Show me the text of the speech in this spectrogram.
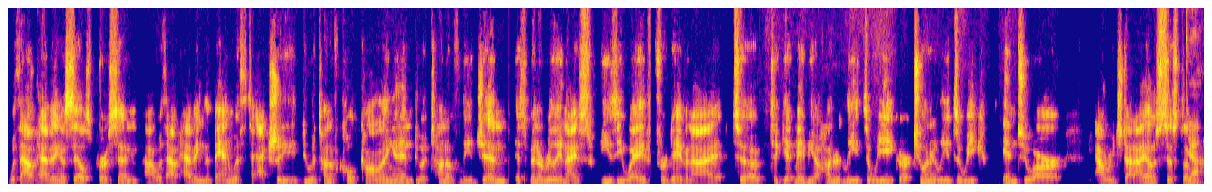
without having a salesperson, uh, without having the bandwidth to actually do a ton of cold calling and do a ton of lead gen, it's been a really nice, easy way for Dave and I to, to get maybe 100 leads a week or 200 leads a week into our outreach.io system yeah.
